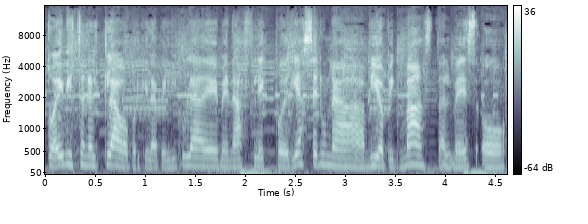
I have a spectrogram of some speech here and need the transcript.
tú has visto en el clavo, porque la película de Ben Affleck podría ser una biopic más, tal vez, o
